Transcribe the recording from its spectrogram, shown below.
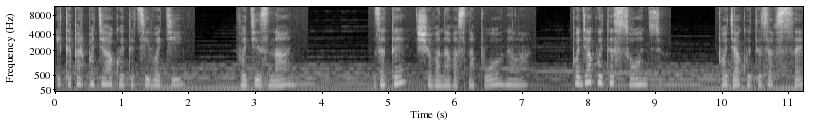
І тепер подякуйте цій воді, воді знань, за те, що вона вас наповнила. Подякуйте сонцю, подякуйте за все,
